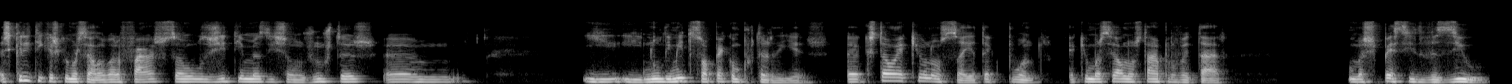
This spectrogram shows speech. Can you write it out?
As críticas que o Marcelo agora faz são legítimas e são justas um, e, e, no limite só pecam por tardias. A questão é que eu não sei até que ponto é que o Marcelo não está a aproveitar uma espécie de vazio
